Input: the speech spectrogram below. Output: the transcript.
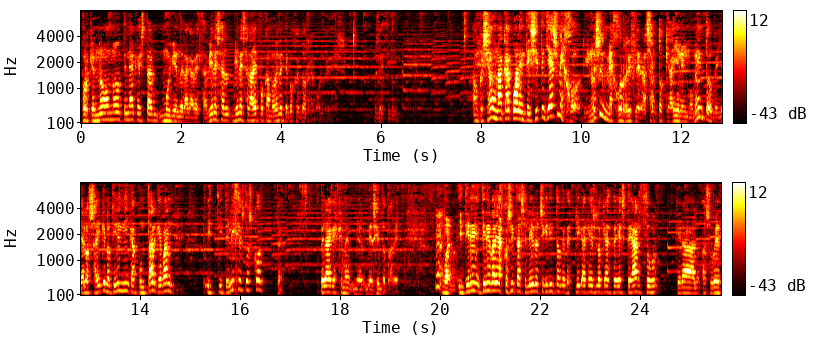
porque no, no tenía que estar muy bien de la cabeza. Vienes, al- vienes a la época moderna y te coges dos revólveres. Es decir, aunque sea un AK-47 ya es mejor, y no es el mejor rifle de asalto que hay en el momento, que ya los hay que no tienes ni que apuntar, que van... Y, te eliges dos col... Espera, que es que me- me- me siento otra vez. Bueno, y tiene, tiene varias cositas el libro chiquitito que te explica qué es lo que hace este Arthur, que era a su vez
